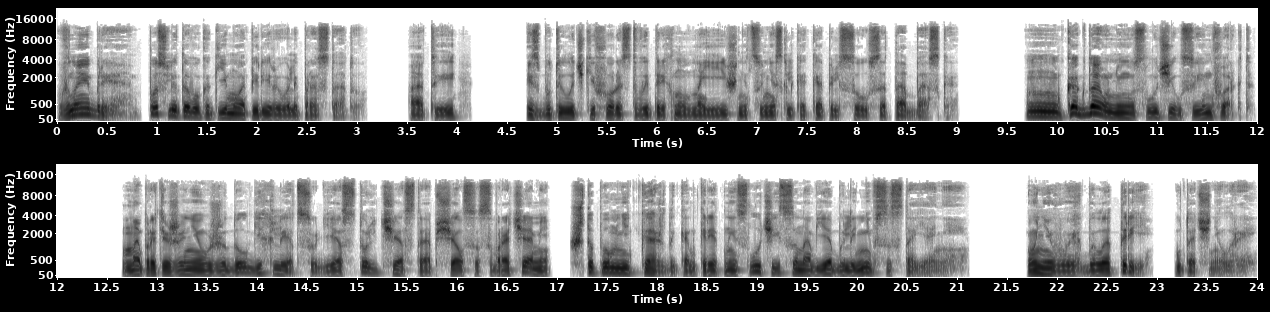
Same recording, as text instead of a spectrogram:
В ноябре, после того, как ему оперировали простату. А ты? Из бутылочки Форест вытряхнул на яичницу несколько капель соуса табаско. Когда у него случился инфаркт? На протяжении уже долгих лет судья столь часто общался с врачами, что помнить каждый конкретный случай сыновья были не в состоянии. «У него их было три», — уточнил Рэй.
